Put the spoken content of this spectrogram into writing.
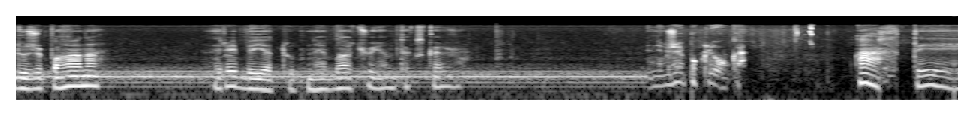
дуже погана. Риби я тут не бачу, я вам так скажу. Невже покльовка? Ах ти.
